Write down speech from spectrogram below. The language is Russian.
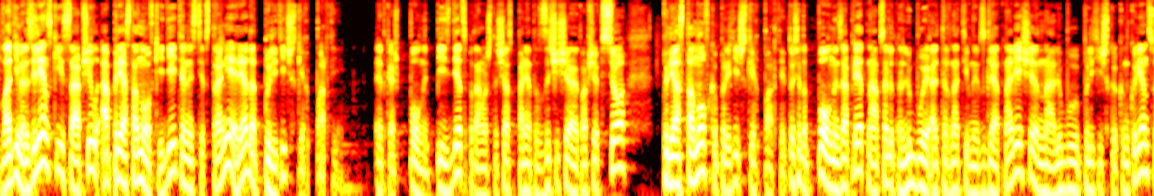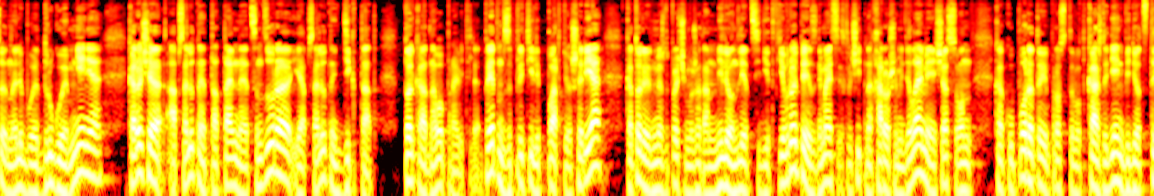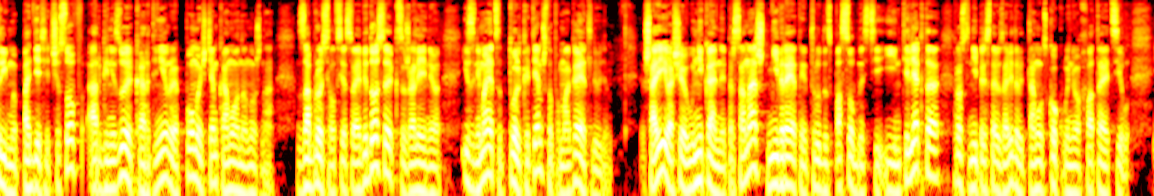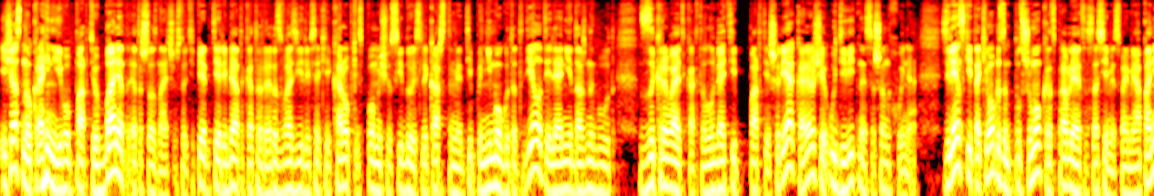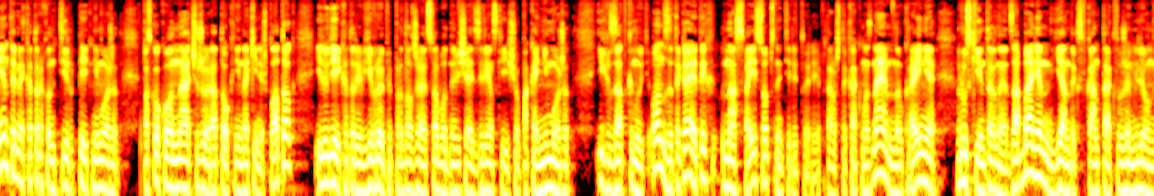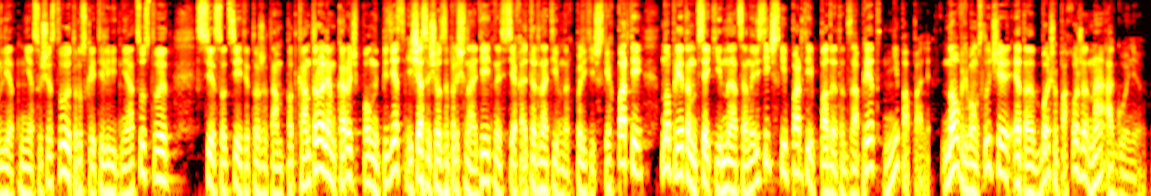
Владимир Зеленский сообщил о приостановке деятельности в стране ряда политических партий. Это, конечно, полный пиздец, потому что сейчас, понятно, зачищают вообще все, приостановка политических партий. То есть это полный запрет на абсолютно любой альтернативный взгляд на вещи, на любую политическую конкуренцию, на любое другое мнение. Короче, абсолютная тотальная цензура и абсолютный диктат только одного правителя. При этом запретили партию Шария, которая, между прочим, уже там миллион лет сидит в Европе, и занимается исключительно хорошими делами. И сейчас он, как упоротый, просто вот каждый день ведет стримы по 10 часов, организуя, координируя помощь тем, кому она нужна. Забросил все свои видосы, к сожалению, и занимается только тем, что помогает людям. Шари вообще уникальный персонаж, невероятной трудоспособности и интеллекта. Просто не перестаю завидовать тому, сколько у него хватает сил. И сейчас на Украине его партию банят. Это что значит? Что теперь те ребята, которые развозили всякие коробки с помощью с едой, с лекарствами, типа не могут это делать, или они должны будут закрывать как-то логотип партии Ширья. Короче, удивительная совершенно хуйня. Зеленский таким образом под шумок расправляется со всеми своими оппонентами, которых он терпеть не может, поскольку он на чужой роток не накинешь платок, и людей, которые в Европе продолжают свободно вещать, Зеленский еще пока не может их заткнуть. Он затыкает их на своей собственной территории. Потому что, как мы знаем, на Украине русский интернет забанен, Яндекс ВКонтакт уже миллион лет не существует, русское телевидение отсутствует, все соцсети тоже там под контролем. Короче, полный пиздец. И сейчас еще запрещена деятельность всех альтернативных политических партий, но при этом всякие националистические партии под этот запрет не попали. Но в любом случае это больше похоже на агонию.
